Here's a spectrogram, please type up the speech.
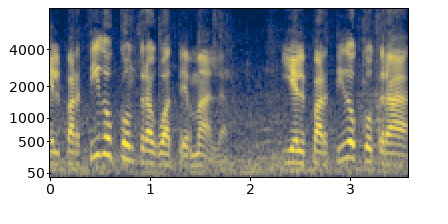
el partido contra Guatemala y el partido contra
